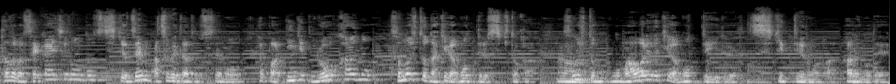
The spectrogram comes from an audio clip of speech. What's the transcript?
例えば世界中の知識を全部集めたとしても、やっぱ人間ってローカルのその人だけが持ってる知識とか、うんその人の周りだけが持っている知識っていうのがあるので、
